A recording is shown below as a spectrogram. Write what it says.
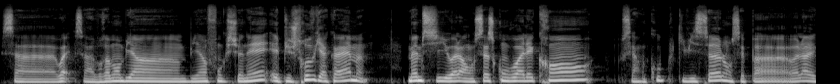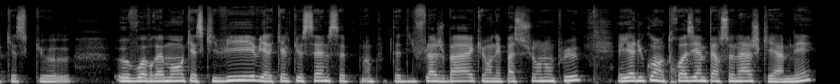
ça, ouais, ça a vraiment bien, bien fonctionné. Et puis, je trouve qu'il y a quand même, même si voilà, on sait ce qu'on voit à l'écran, c'est un couple qui vit seul, on sait pas, voilà, qu'est-ce que eux voient vraiment, qu'est-ce qu'ils vivent. Il y a quelques scènes, c'est un peu peut-être du flashback, on n'est pas sûr non plus. Et il y a du coup un troisième personnage qui est amené.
